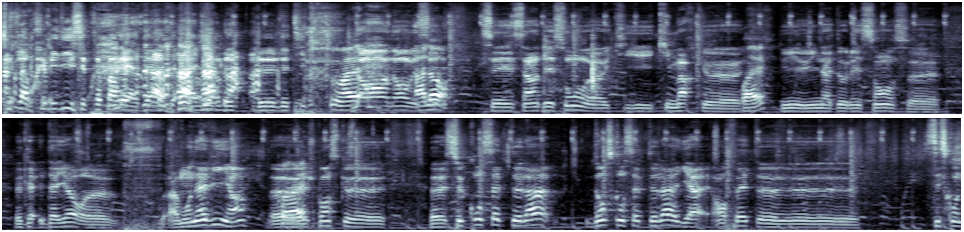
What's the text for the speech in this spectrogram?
Toute l'après-midi, il s'est préparé à, à- à lire le, le- le titre. Ouais. Non, non, mais Alors c'est- un des sons euh, qui, qui marque euh, Ouais. une, une adolescence. euh. D'ailleurs, à mon avis, hein, Ouais. je pense que ce concept-là, dans ce concept-là, il y a en fait, c'est ce qu'on,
